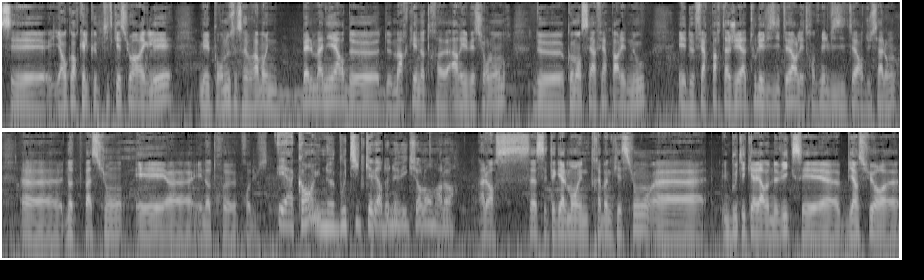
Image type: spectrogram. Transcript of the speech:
C'est, il y a encore quelques petites questions à régler, mais pour nous, ce serait vraiment une belle manière de, de marquer notre arrivée sur Londres, de commencer à faire parler de nous et de faire partager à tous les visiteurs, les 30 000 visiteurs du salon, euh, notre passion et, euh, et notre produit. Et à quand une boutique Caverne de Neuvik sur Londres alors? Alors ça, c'est également une très bonne question. Euh, une boutique Caviar de Neuvik, c'est euh, bien sûr euh,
